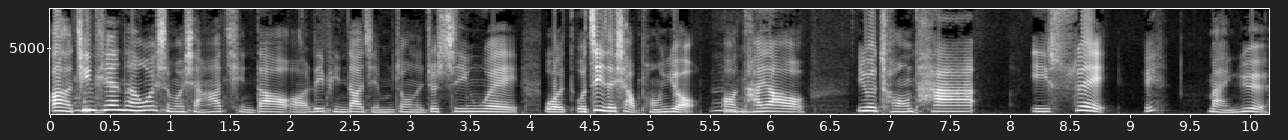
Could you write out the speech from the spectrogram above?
呃，今天呢，为什么想要请到呃丽萍到节目中呢？就是因为我我自己的小朋友哦，他要因为从他一岁诶满月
